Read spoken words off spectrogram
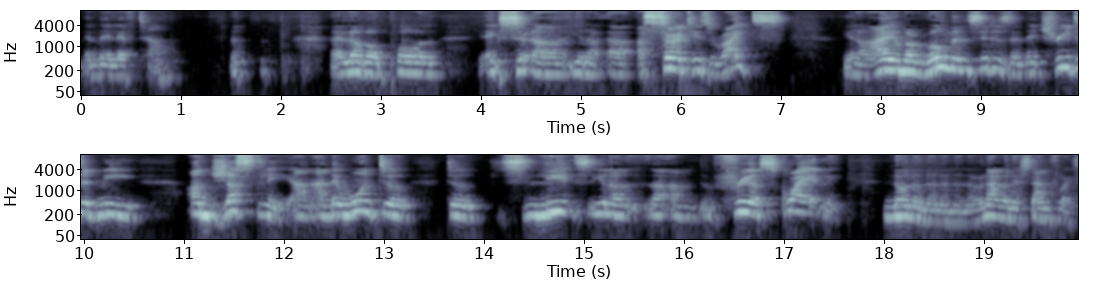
Then they left town. I love how Paul, uh, you know, uh, assert his rights. You know, I am a Roman citizen. They treated me unjustly, and, and they want to to you know um, free us quietly. No, no, no, no, no, no. We're not going to stand for it.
